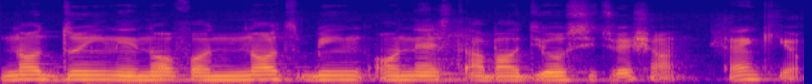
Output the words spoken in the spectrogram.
not doing enough or not being honest about your situation. Thank you.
